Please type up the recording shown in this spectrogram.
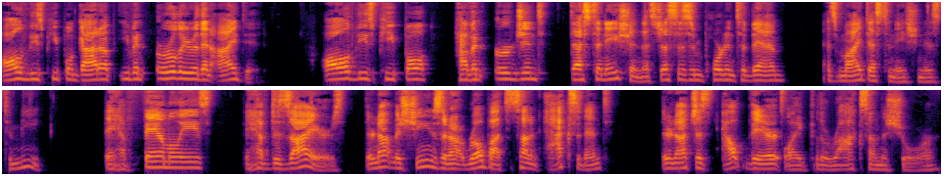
All of these people got up even earlier than I did. All of these people have an urgent destination that's just as important to them as my destination is to me. They have families, they have desires. They're not machines, they're not robots. It's not an accident. They're not just out there like the rocks on the shore.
